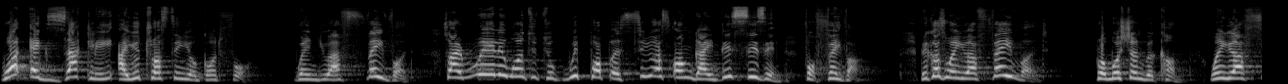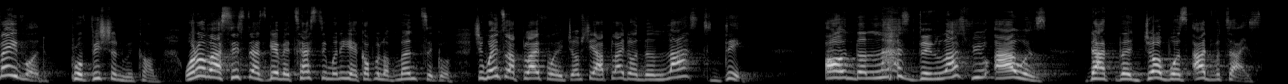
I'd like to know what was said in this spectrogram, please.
What exactly are you trusting your God for when you are favored? So I really want you to whip up a serious hunger in this season for favor. Because when you are favored, promotion will come. When you are favored, provision will come. One of our sisters gave a testimony here a couple of months ago. She went to apply for a job. She applied on the last day, on the last day, the last few hours that the job was advertised.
